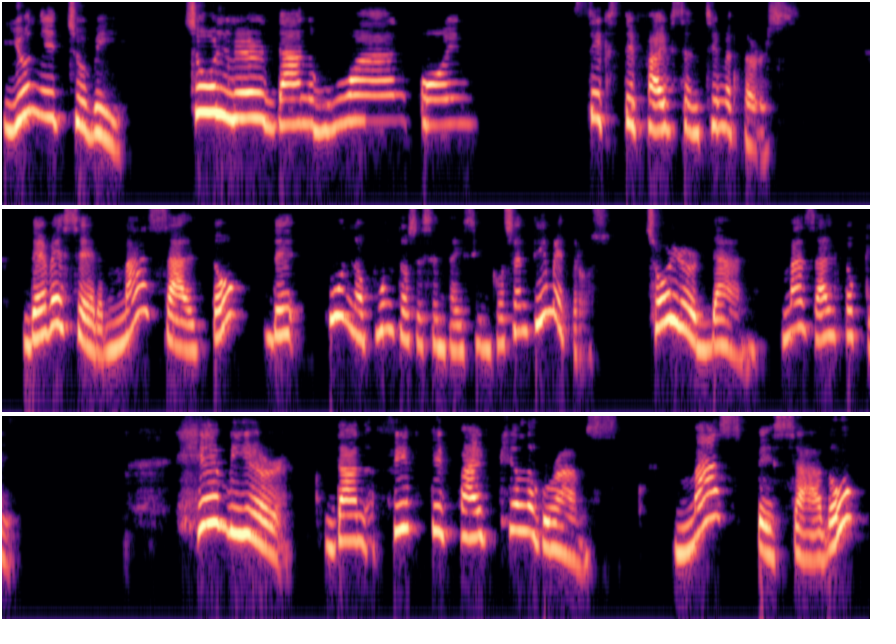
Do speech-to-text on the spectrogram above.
You need to be taller than 1.65 centímetros. Debe ser más alto de 1.65 centímetros. Taller than, más alto que. Heavier than 55 kilograms. Más pesado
